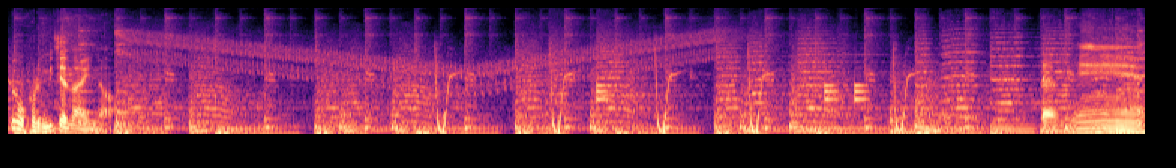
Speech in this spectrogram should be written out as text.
でもこれ見てないな。だよね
